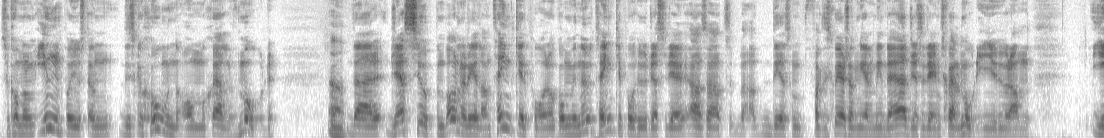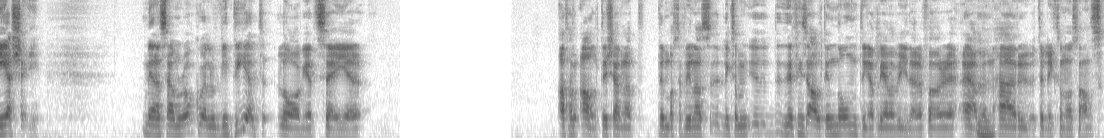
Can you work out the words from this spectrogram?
Så kommer de in på just en diskussion om självmord. Ja. Där Jesse uppenbarligen redan tänker på det. Och om vi nu tänker på hur Jesse James, alltså att det som faktiskt sker sen mer eller mindre är Jesse James självmord i hur han ger sig. Medan Sam Rockwell vid det laget säger att han alltid känner att det måste finnas, liksom, det finns alltid någonting att leva vidare för även Mm. här ute liksom någonstans.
